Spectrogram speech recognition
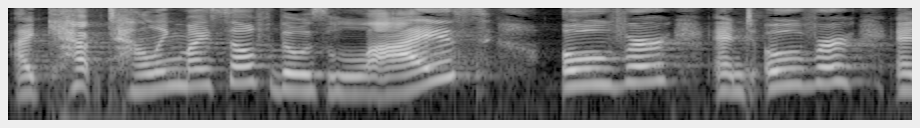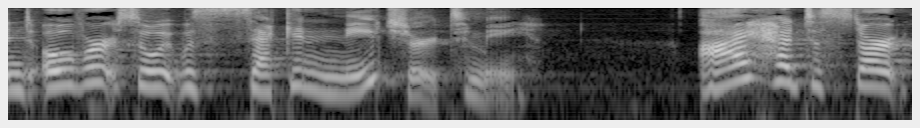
I kept telling myself those lies over and over and over. So it was second nature to me. I had to start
